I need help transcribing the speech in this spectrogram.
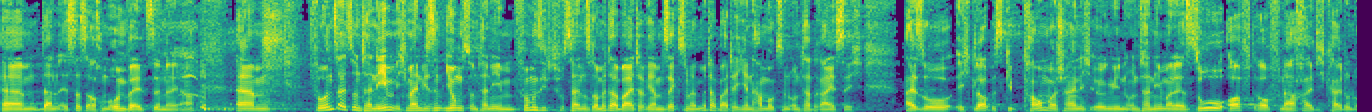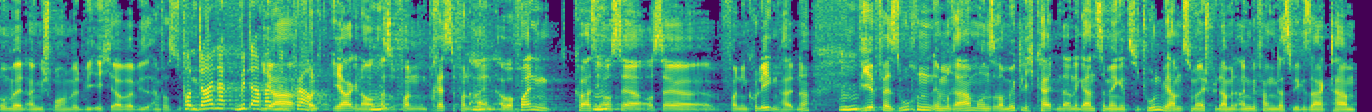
ähm, dann ist das auch im Umweltsinne, ja. ähm, für uns als Unternehmen, ich meine, wir sind ein junges Unternehmen. 75 Prozent unserer Mitarbeiter, wir haben 600 Mitarbeiter hier in Hamburg, sind unter 30. Also ich glaube, es gibt kaum wahrscheinlich irgendwie einen Unternehmer, der so oft auf Nachhaltigkeit und Umwelt angesprochen wird wie ich, aber wir einfach so von deiner mitarbeitenden ja, Crowd. Von, ja, genau, mhm. also von Presse, von allen, mhm. aber vor allen Dingen quasi mhm. aus der aus der von den Kollegen halt. Ne? Mhm. Wir versuchen im Rahmen unserer Möglichkeiten da eine ganze Menge zu tun. Wir haben zum Beispiel damit angefangen, dass wir gesagt haben,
